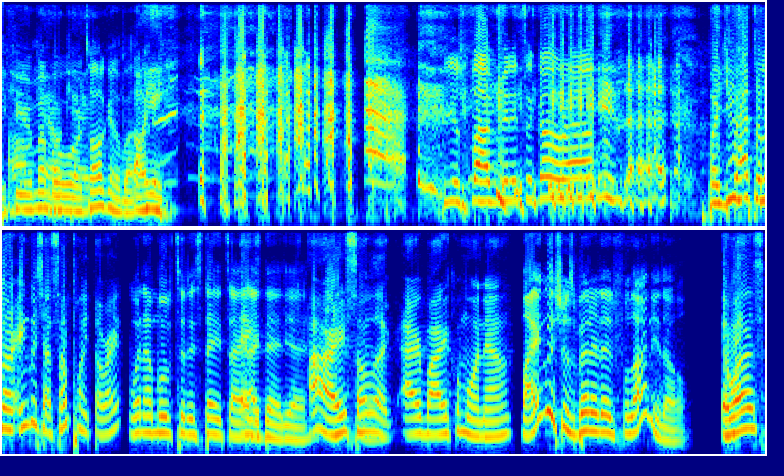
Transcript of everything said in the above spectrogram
If you Okay, remember what we're talking about, Oh yeah. just five minutes ago, right? but you have to learn English at some point, though, right? When I moved to the states, I, I did. Yeah, All right. So Yeah. look, everybody, come on now. my English was better than Fulani though. It was.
